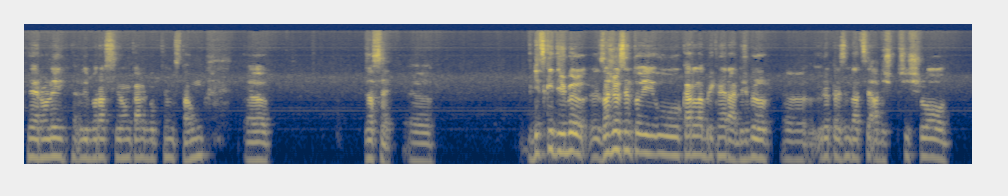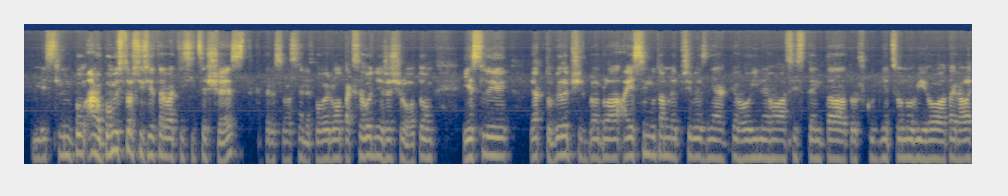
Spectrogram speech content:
k té roli Libora Sionka nebo k těm stavům. Zase, vždycky, když byl, zažil jsem to i u Karla Bricknera, když byl uh, reprezentace a když přišlo, myslím, po, ano, po mistrovství světa 2006, které se vlastně nepovedlo, tak se hodně řešilo o tom, jestli, jak to vylepšit, bla, bla, a jestli mu tam nepřivez nějakého jiného asistenta, trošku něco nového a tak dále.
